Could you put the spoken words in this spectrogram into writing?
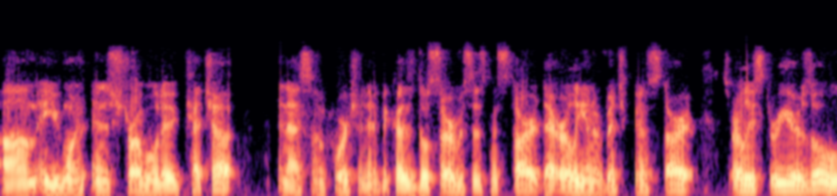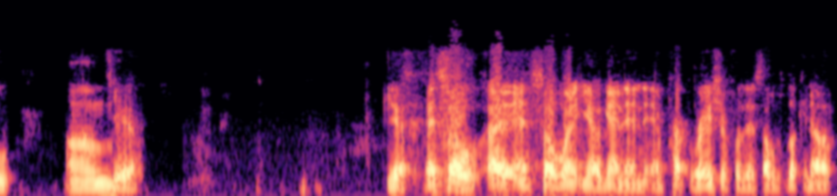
um, and you're going to struggle to catch up, and that's unfortunate because those services can start that early intervention can start as early as three years old. Um, yeah. Yeah, and so uh, and so when you know again in, in preparation for this, I was looking up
